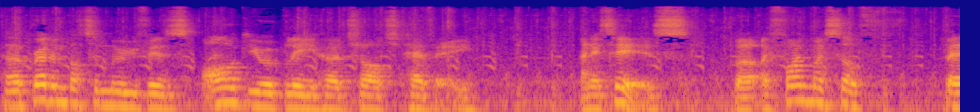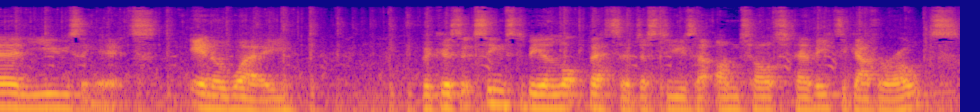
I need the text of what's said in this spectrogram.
Her bread and butter move is arguably her charged heavy, and it is, but I find myself barely using it in a way because it seems to be a lot better just to use that uncharged heavy to gather ults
